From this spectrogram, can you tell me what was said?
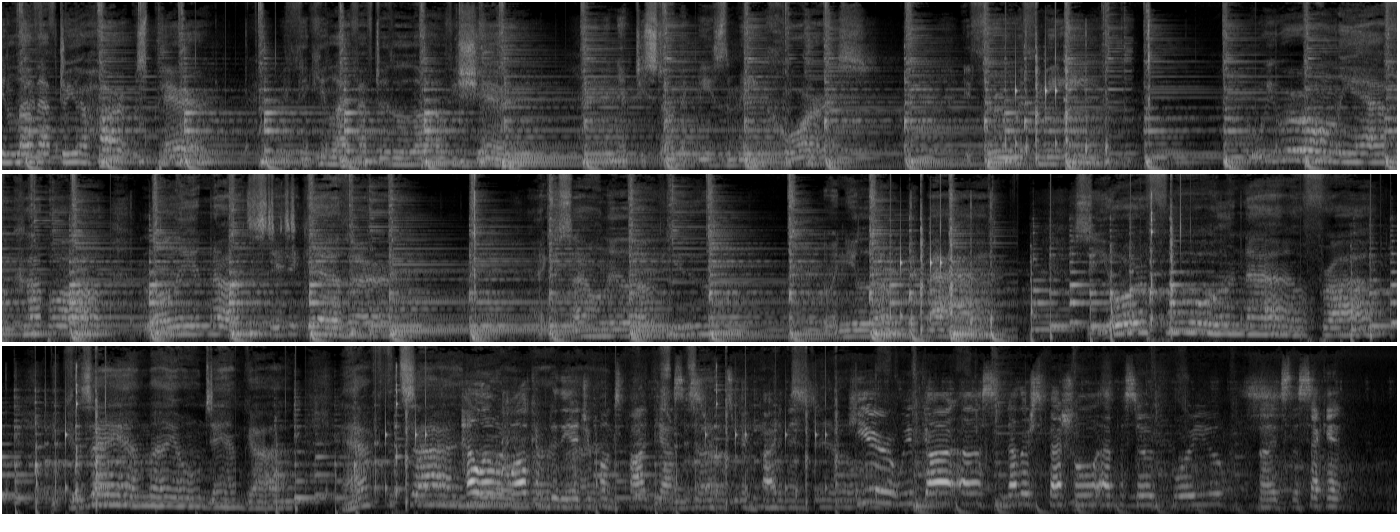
thinking love after your heart was paired. You're thinking life after the love you shared. An empty stomach needs the main course. Because I am my own damn god. Half the time. Hello and welcome to the EduPunks podcast. This is your host, Greg Vitamin. Here we've got us another special episode for you. Uh, it's the second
